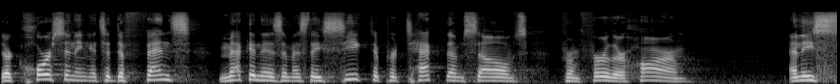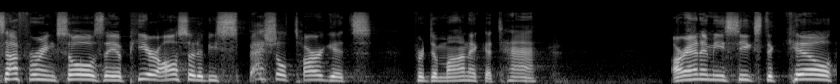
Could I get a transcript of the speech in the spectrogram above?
they're coarsening. It's a defense mechanism as they seek to protect themselves from further harm. And these suffering souls, they appear also to be special targets for demonic attack. Our enemy seeks to kill,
